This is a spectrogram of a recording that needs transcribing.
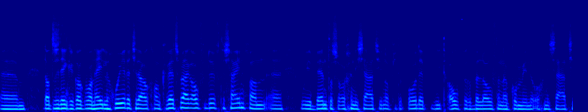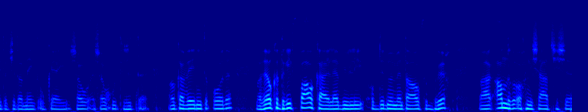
Ehm, dat is denk ik ook wel een hele goeie, dat je daar ook gewoon kwetsbaar over durft te zijn. Van eh, hoe je bent als organisatie en of je het op orde hebt. Niet overbeloven. En dan kom je in de organisatie dat je dan denkt, oké, zo, zo goed is het eh, ook alweer niet op orde. Maar welke drie valkuilen hebben jullie op dit moment al overbrugd, waar andere organisaties eh,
